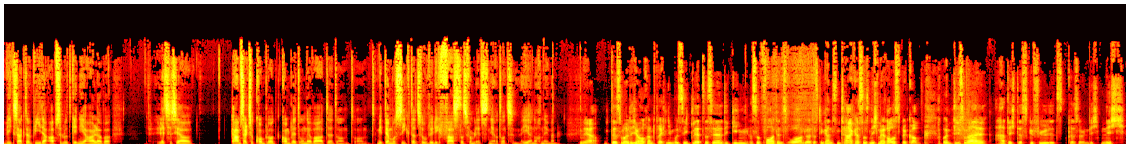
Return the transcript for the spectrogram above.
wie gesagt, wieder absolut genial, aber letztes Jahr kam es halt so komplett, komplett unerwartet und, und mit der Musik dazu würde ich fast das vom letzten Jahr trotzdem eher noch nehmen. Ja, das wollte ich auch ansprechen. Die Musik letztes Jahr, die ging sofort ins Ohr und du hattest den ganzen Tag, hast es nicht mehr rausbekommen. Und diesmal hatte ich das Gefühl jetzt persönlich nicht.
